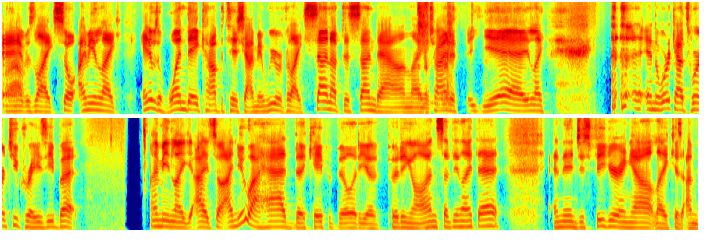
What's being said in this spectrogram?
And it was like, so I mean, like, and it was a one day competition. I mean, we were like sun up to sundown, like trying to, yeah, and like, and the workouts weren't too crazy, but I mean, like I so I knew I had the capability of putting on something like that, and then just figuring out like because I'm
